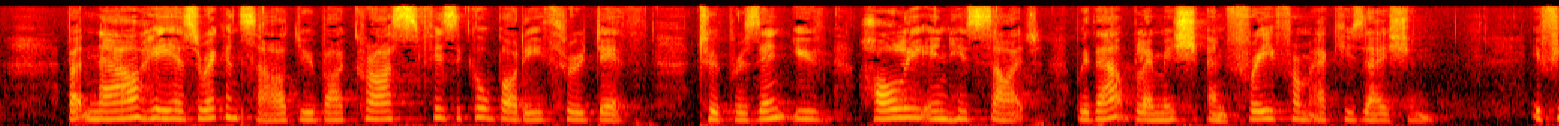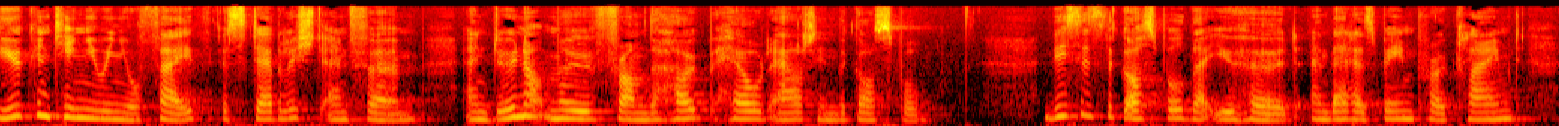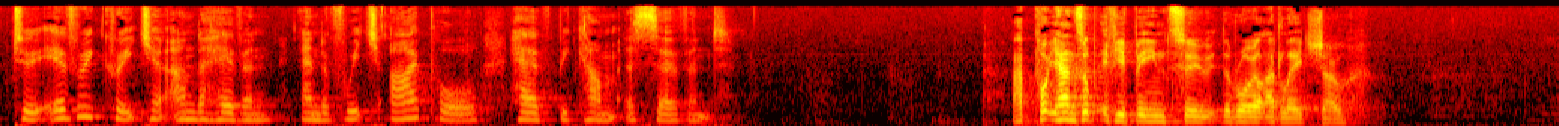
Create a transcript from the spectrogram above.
But now he has reconciled you by Christ's physical body through death to present you holy in his sight, without blemish and free from accusation. If you continue in your faith, established and firm, and do not move from the hope held out in the gospel. This is the gospel that you heard and that has been proclaimed to every creature under heaven and of which I, Paul, have become a servant. Uh, put your hands up if you've been to the Royal Adelaide show.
